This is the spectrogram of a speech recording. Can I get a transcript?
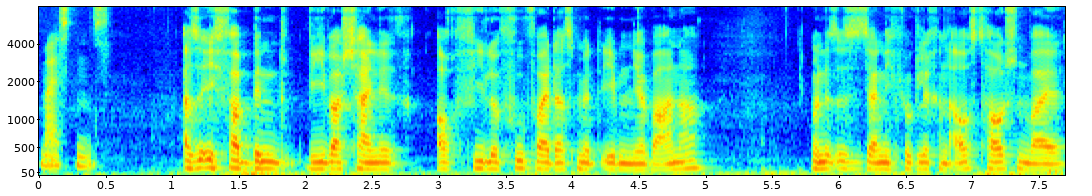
Meistens. Also ich verbinde, wie wahrscheinlich auch viele Foo Fighters mit eben Nirvana. Und es ist ja nicht wirklich ein Austauschen, weil,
